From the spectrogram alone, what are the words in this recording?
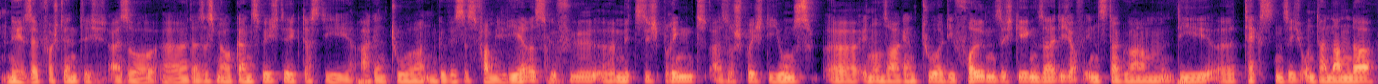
Nee, selbstverständlich. Also äh, das ist mir auch ganz wichtig, dass die Agentur ein gewisses familiäres Gefühl äh, mit sich bringt. Also sprich, die Jungs äh, in unserer Agentur, die folgen sich gegenseitig auf Instagram, die äh, texten sich untereinander.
